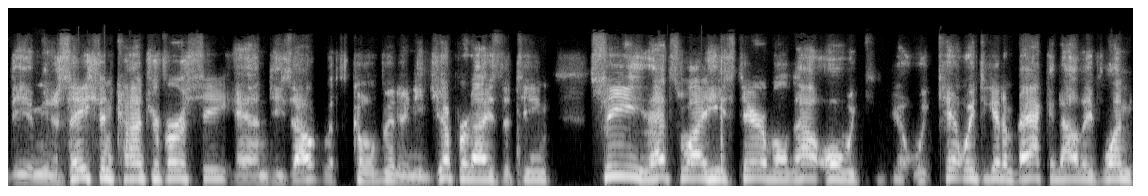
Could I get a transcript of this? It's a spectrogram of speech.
the immunization controversy, and he's out with COVID, and he jeopardized the team. See, that's why he's terrible now. Oh, we you know, we can't wait to get him back, and now they've won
